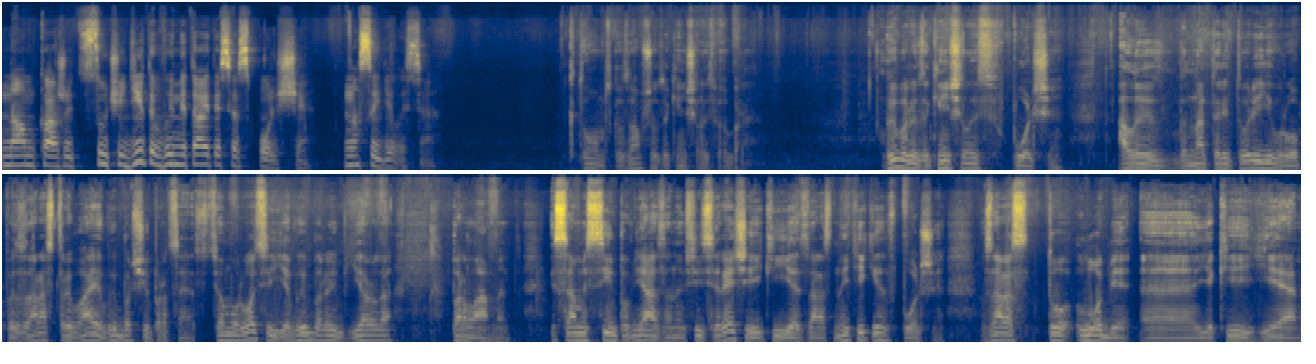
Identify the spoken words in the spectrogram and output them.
нам кажуть, сучі діти, вимітайтеся з Польщі. Насиділися. Хто вам сказав, що закінчились вибори? Вибори закінчились в Польщі, але на території Європи зараз триває виборчий процес. В цьому році є вибори в Європарламент. І саме з цим пов'язані всі ці речі, які є зараз не тільки в Польщі. Зараз то лобі, е, яке є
